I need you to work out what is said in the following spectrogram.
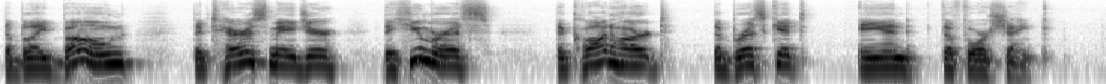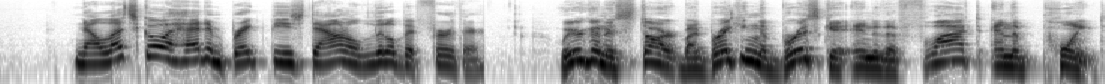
the blade bone, the teres major, the humerus, the clod heart, the brisket, and the foreshank. Now let's go ahead and break these down a little bit further. We're going to start by breaking the brisket into the flat and the point.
